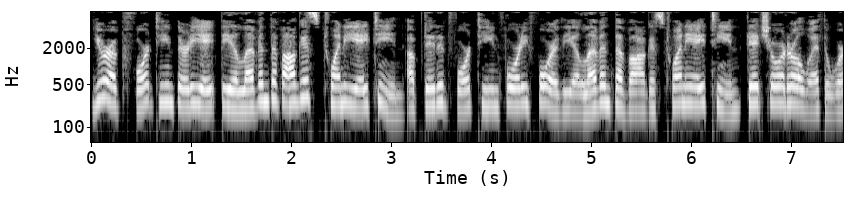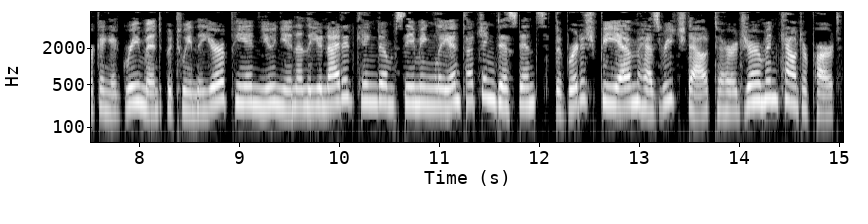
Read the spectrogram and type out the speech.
Europe 1438 the 11th of August 2018 updated 1444 the 11th of August 2018 get shorter with a working agreement between the European Union and the United Kingdom seemingly in touching distance. The British PM has reached out to her German counterpart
